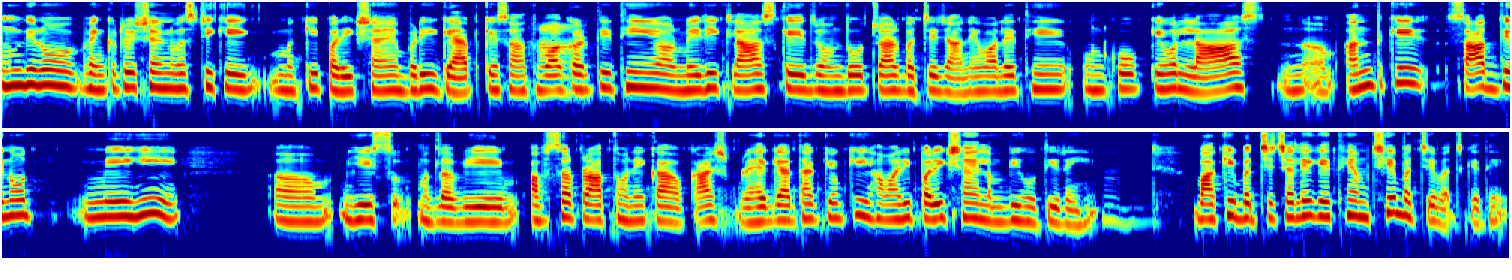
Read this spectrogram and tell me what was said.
उन दिनों वेंकटेश्वर यूनिवर्सिटी के की परीक्षाएँ बड़ी गैप के साथ हाँ। हुआ। करती थी और मेरी क्लास के जो हम दो चार बच्चे जाने वाले थे उनको केवल लास्ट अंत के सात दिनों में ही ये मतलब ये अवसर प्राप्त होने का अवकाश रह गया था क्योंकि हमारी परीक्षाएँ लंबी होती रहीं बाकी बच्चे चले गए थे हम छः बच्चे बच गए थे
